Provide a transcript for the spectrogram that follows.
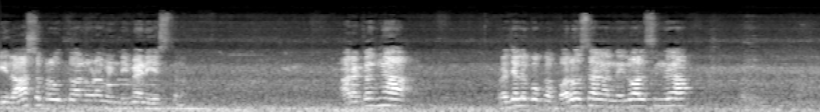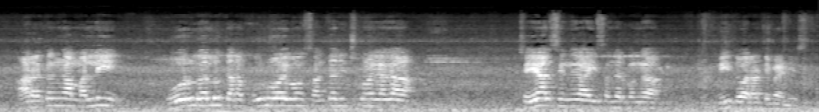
ఈ రాష్ట్ర ప్రభుత్వాన్ని కూడా మేము డిమాండ్ చేస్తున్నాం. ఆ రకంగా ప్రజలకు ఒక భరోసాగా నిలవాల్సిందిగా ఆ రకంగా మళ్ళీ ఓరుగల్లు తన పూర్వవైభవం సంతరించుకునేలాగా చేయాల్సిందిగా ఈ సందర్భంగా మీ ద్వారా డిమాండ్ చేస్తాను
